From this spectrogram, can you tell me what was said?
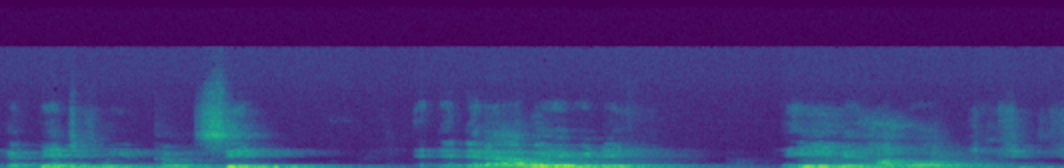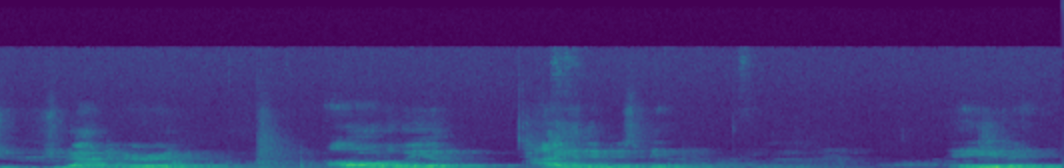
They got benches where you can come and sit at, at that hour every day. Amen. Hot water shoot the earth, all the way up, higher than this building. Amen.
